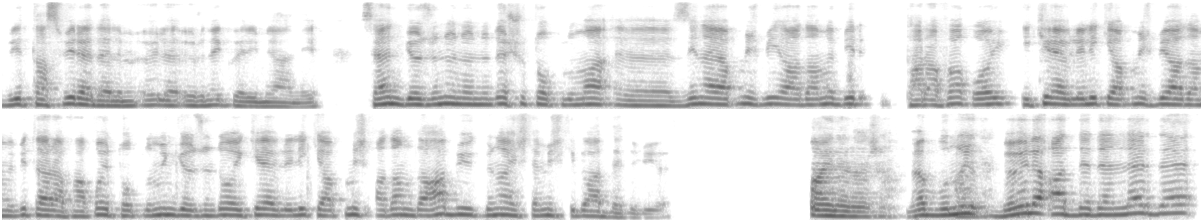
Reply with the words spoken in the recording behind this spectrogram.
bir tasvir edelim, öyle örnek vereyim yani. Sen gözünün önünde şu topluma e, zina yapmış bir adamı bir tarafa koy, iki evlilik yapmış bir adamı bir tarafa koy. Toplumun gözünde o iki evlilik yapmış adam daha büyük günah işlemiş gibi addediliyor. Aynen hocam. Ve bunu Aynen. böyle addedenler de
